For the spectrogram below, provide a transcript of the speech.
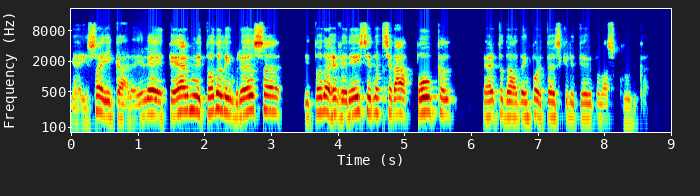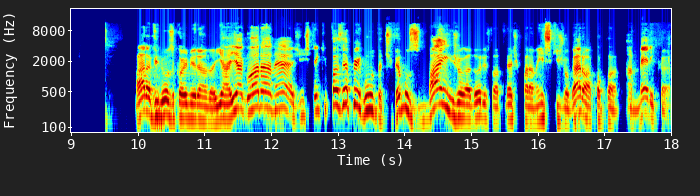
É isso aí, cara. Ele é eterno e toda lembrança e toda reverência ainda será pouca perto da, da importância que ele teve para o nosso clube, cara. Maravilhoso, Cauê Miranda. E aí agora, né, a gente tem que fazer a pergunta. Tivemos mais jogadores do Atlético Paranaense que jogaram a Copa América?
